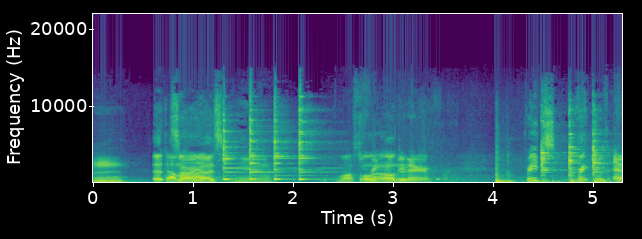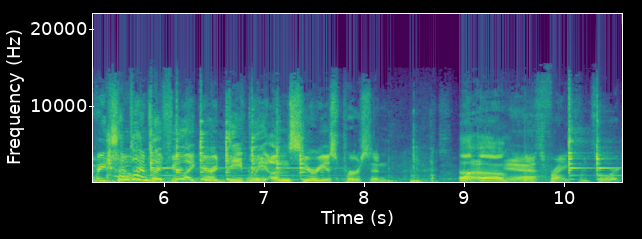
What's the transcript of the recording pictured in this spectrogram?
Come sorry, on. guys. Yeah. Lost Hold on, I'll frequently do there. Reed, Reed, Reed, sometimes Kelly. I feel like you're a deeply unserious person. Uh oh. Yeah. There's Frank from Torque.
